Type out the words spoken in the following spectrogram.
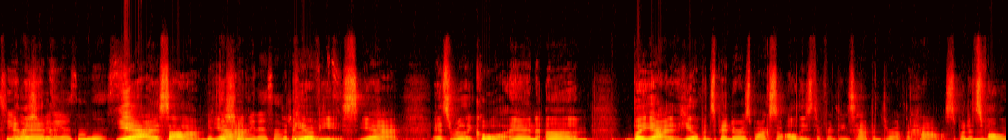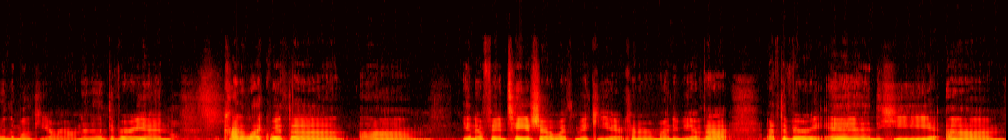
So you and watch then, videos on this? Yeah, I saw him. You have to yeah, show me this the. POVs. Yeah, it's really cool. And um, but yeah, he opens Pandora's box, so all these different things happen throughout the house. But Mm-hmm. it's following the monkey around, and at the very end, kind of like with uh, um, you know Fantasia with Mickey, it kind of reminded me of that. At the very end, he um,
